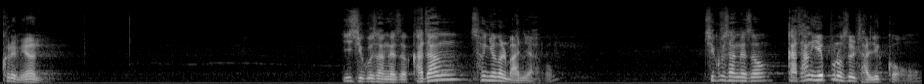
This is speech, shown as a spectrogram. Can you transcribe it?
그러면 이 지구상에서 가장 성형을 많이 하고 지구상에서 가장 예쁜 옷을 잘 입고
